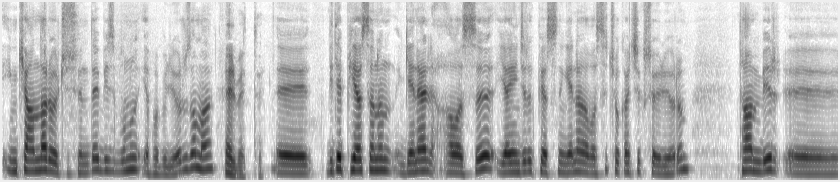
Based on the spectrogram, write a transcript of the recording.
İmkanlar ölçüsünde biz bunu yapabiliyoruz ama elbette. E, bir de piyasanın genel havası, yayıncılık piyasasının genel havası çok açık söylüyorum. Tam bir e,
